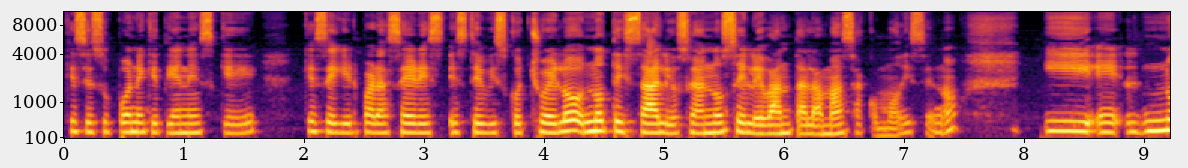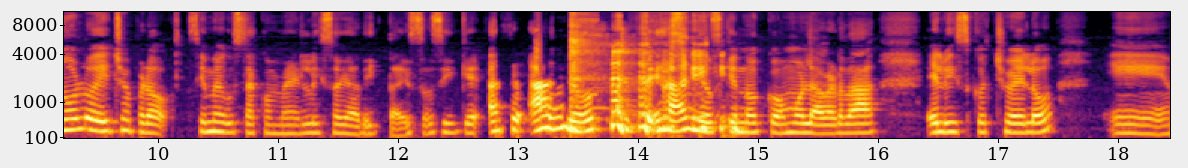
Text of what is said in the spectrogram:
que se supone que tienes que, que seguir para hacer este bizcochuelo, no te sale, o sea, no se levanta la masa, como dice, ¿no? Y eh, no lo he hecho, pero sí me gusta comerlo y soy adicta a eso. Así que hace años, hace años que no como, la verdad, el bizcochuelo. Eh,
